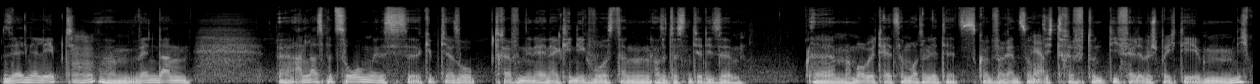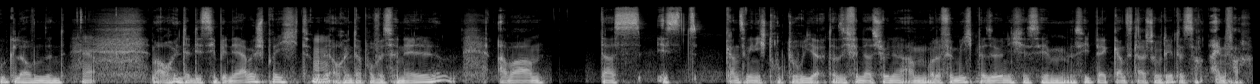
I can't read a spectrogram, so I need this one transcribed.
selten erlebt. Mhm. Ähm, wenn dann äh, anlassbezogen, wenn es äh, gibt ja so Treffen in der, in der Klinik, wo es dann, also das sind ja diese ähm, Mobilitäts- und Mortalitätskonferenzen, wo man Ja. sich trifft und die Fälle bespricht, die eben nicht gut gelaufen sind. Ja. Auch interdisziplinär bespricht oder auch interprofessionell. Aber das ist ganz wenig strukturiert. Also ich finde das Schöne am, oder für mich persönlich ist eben das Feedback ganz klar strukturiert, das ist auch einfach.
